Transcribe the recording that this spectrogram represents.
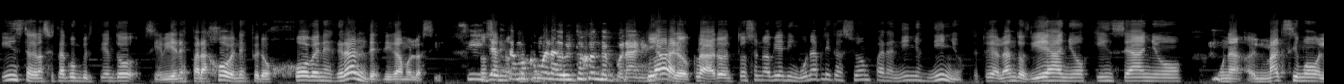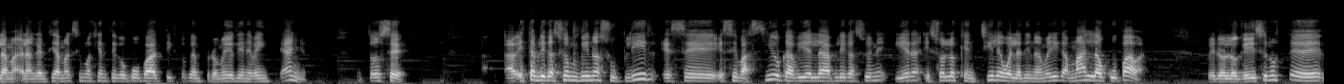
Instagram se está convirtiendo, si bien es para jóvenes, pero jóvenes grandes, digámoslo así. Sí, ya estamos como en adultos contemporáneos. Claro, claro. Entonces no había ninguna aplicación para niños, niños. Te estoy hablando 10 años, 15 años, una, el máximo, la, cantidad máxima de gente que ocupa TikTok en promedio tiene 20 años. Entonces, esta aplicación vino a suplir ese, ese vacío que había en las aplicaciones y, era, y son los que en Chile o en Latinoamérica más la ocupaban. Pero lo que dicen ustedes,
